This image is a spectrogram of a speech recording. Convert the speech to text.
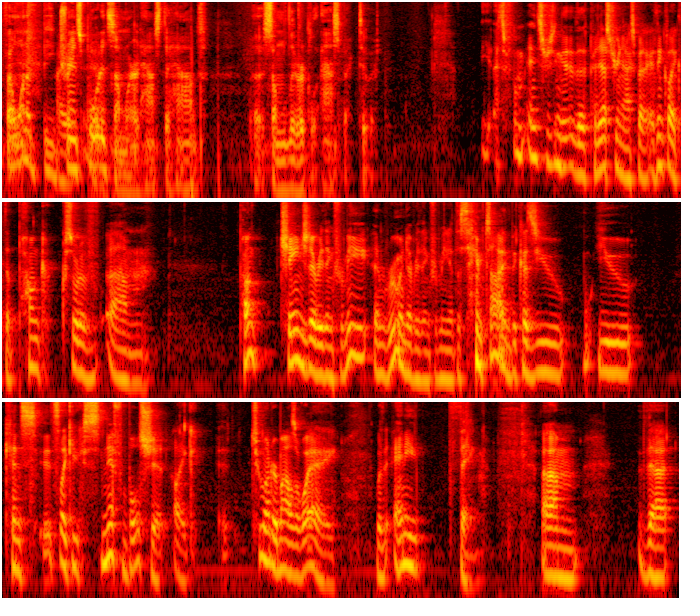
if I want to be transported somewhere, it has to have uh, some lyrical aspect to it. Yeah, it's from- interesting uh, the pedestrian aspect. I think like the punk sort of um, punk changed everything for me and ruined everything for me at the same time because you you can it's like you sniff bullshit like 200 miles away with anything um, that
